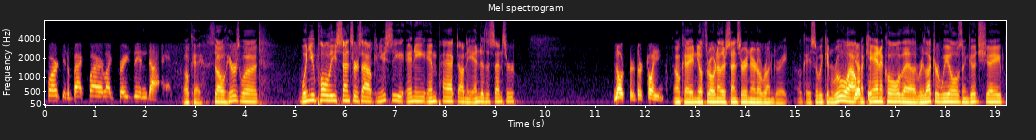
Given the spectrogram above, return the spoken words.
spark, it'll backfire like crazy and die. Okay. So here's what. When you pull these sensors out, can you see any impact on the end of the sensor? No, sir, they're clean. Okay, and you'll throw another sensor in there, and it'll run great. Okay, so we can rule out mechanical, the reluctor wheels in good shape.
